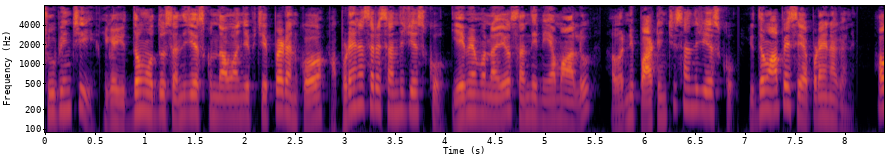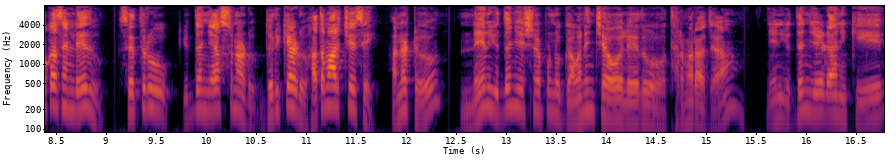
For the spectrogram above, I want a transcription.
చూపించి ఇక యుద్ధం వద్దు సంధి చేసుకుందాము అని చెప్పి చెప్పాడనుకో అప్పుడైనా సరే సంధి చేసుకో. ఏమేమి ఉన్నాయో సంధి నియమాలు అవన్నీ పాటించి సంధి చేసుకో. యుద్ధం ఆపేసే ఎప్పుడైనా కానీ అవకాశం లేదు. శత్రువు యుద్ధం చేస్తున్నాడు. దొరికాడు. హతమార్చేసి. అన్నట్టు నేను యుద్ధం చేసినప్పుడు నువ్వు గమనించావో లేదో ధర్మరాజా నేను యుద్ధం చేయడానికి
